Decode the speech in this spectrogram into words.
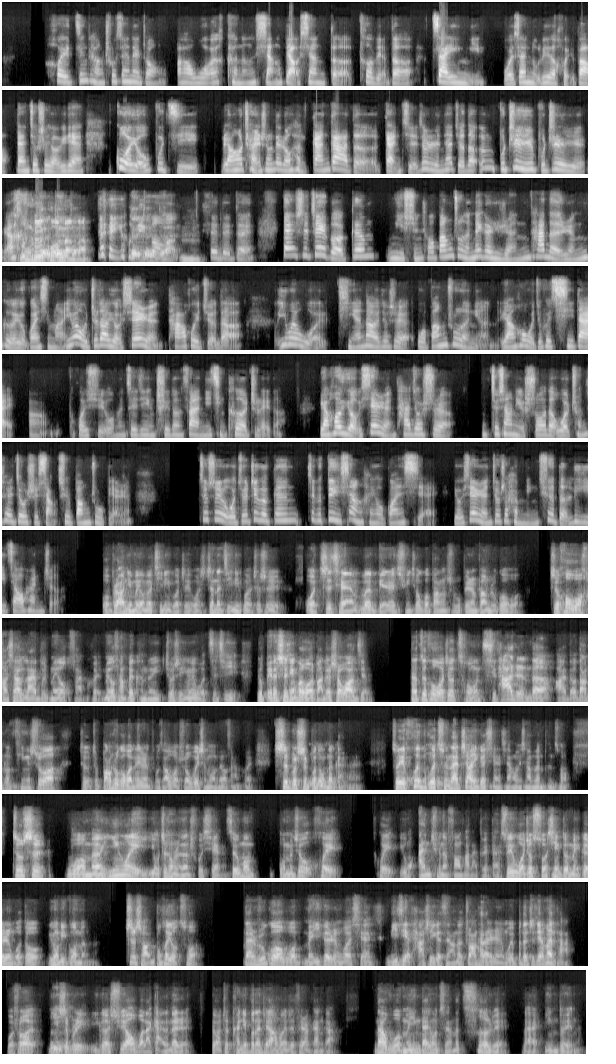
会经常出现那种啊，我可能想表现的特别的在意你，我在努力的回报，但就是有一点过犹不及，然后产生那种很尴尬的感觉，就是人家觉得嗯不至于不至于，然后用力过猛了，对，用力过猛，嗯，对对对，但是这个跟你寻求帮助的那个人他的人格有关系吗？因为我知道有些人他会觉得。因为我体验到就是我帮助了你，然后我就会期待啊，或许我们最近吃一顿饭，你请客之类的。然后有些人他就是，就像你说的，我纯粹就是想去帮助别人，就是我觉得这个跟这个对象很有关系。哎，有些人就是很明确的利益交换者。我不知道你们有没有经历过这个，我是真的经历过，就是我之前问别人寻求过帮助，别人帮助过我之后，我好像来不没有反馈，没有反馈，可能就是因为我自己有别的事情，或者我把这事儿忘记了。但最后我就从其他人的耳朵当中听说。就就帮助过我那个人吐槽我说为什么我没有反馈，是不是不懂得感恩？所以会不会存在这样一个现象？我想问彭聪，就是我们因为有这种人的出现，所以我们我们就会会用安全的方法来对待，所以我就索性对每个人我都用力过猛了，至少不会有错。但如果我每一个人我先理解他是一个怎样的状态的人，我也不能直接问他，我说你是不是一个需要我来感恩的人，对吧？这肯定不能这样问，这非常尴尬。那我们应该用怎样的策略来应对呢？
